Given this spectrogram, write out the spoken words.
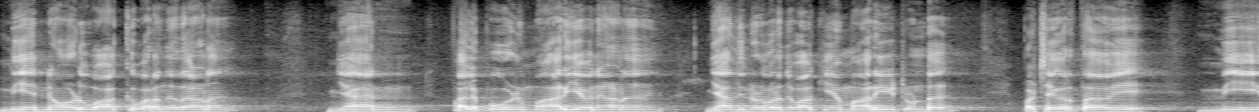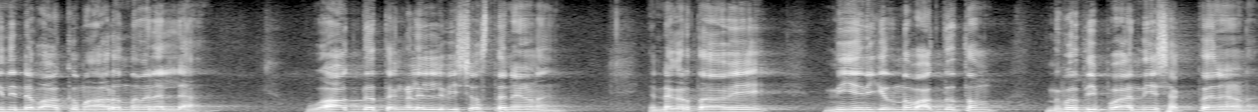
നീ എന്നോട് വാക്ക് പറഞ്ഞതാണ്. ഞാൻ പലപ്പോഴും മാറിയവനാണ്. ഞാൻ നിന്നോട് പറഞ്ഞ വാക്ക് ഞാൻ മാറിയിട്ടുണ്ട്. പക്ഷേ കർത്താവേ നീ നിന്റെ വാക്ക് മാറുന്നവനല്ല. വാഗ്ദത്തങ്ങളിൽ വിശ്വസ്തനാണ്. എന്റെ കർത്താവേ നീ എനിക്ക് തന്ന വാഗ്ദത്തം നിവർത്തിപ്പാൻ നീ ശക്തനാണ്.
